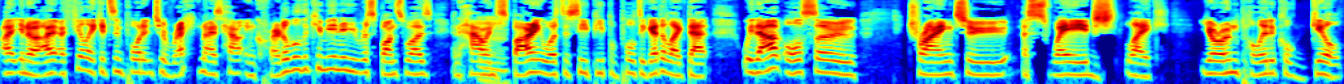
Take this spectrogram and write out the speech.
I, you know, I, I feel like it's important to recognize how incredible the community response was and how mm-hmm. inspiring it was to see people pull together like that without also trying to assuage like your own political guilt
